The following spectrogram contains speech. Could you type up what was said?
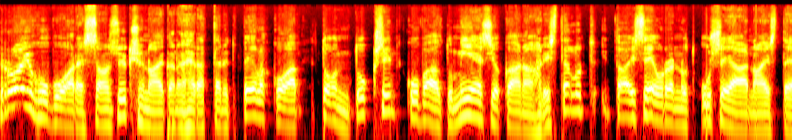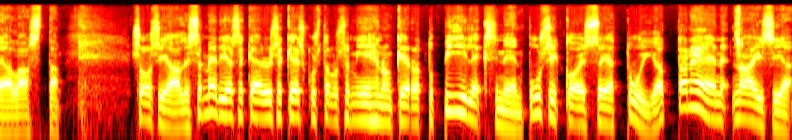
Roihuvuoressa on syksyn aikana herättänyt pelkoa tontuksi kuvailtu mies, joka on ahdistellut tai seurannut useaa naista ja lasta. Sosiaalisessa mediassa käydyissä keskustelussa miehen on kerrottu piileksineen pusikoissa ja tuijottaneen naisia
